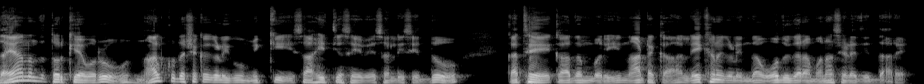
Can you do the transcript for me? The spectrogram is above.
ದಯಾನಂದ ತೊರ್ಕೆಯವರು ನಾಲ್ಕು ದಶಕಗಳಿಗೂ ಮಿಕ್ಕಿ ಸಾಹಿತ್ಯ ಸೇವೆ ಸಲ್ಲಿಸಿದ್ದು, ಕಥೆ, ಕಾದಂಬರಿ, ನಾಟಕ, ಲೇಖನಗಳಿಂದ ಓದುಗರ ಮನಸೆಳೆದಿದ್ದಾರೆ.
